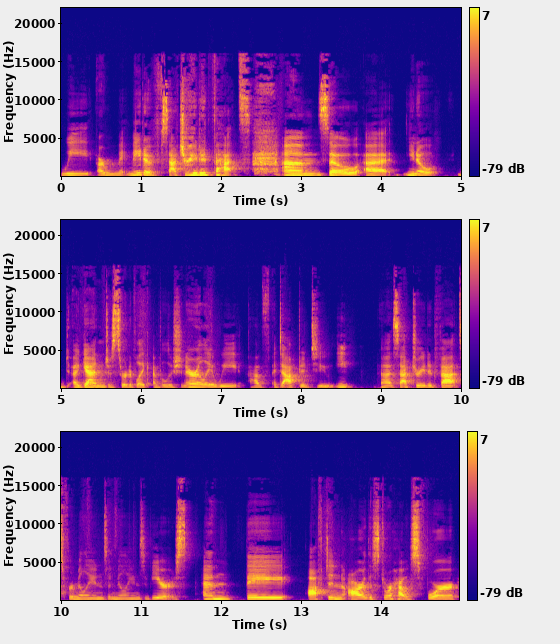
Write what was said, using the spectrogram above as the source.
we are ma- made of saturated fats. Um, so, uh, you know, again, just sort of like evolutionarily, we have adapted to eat uh, saturated fats for millions and millions of years. And they often are the storehouse for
